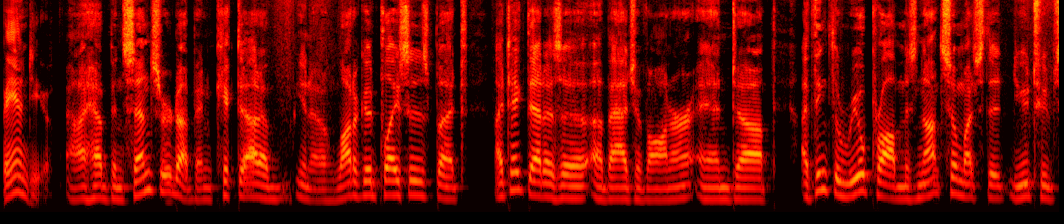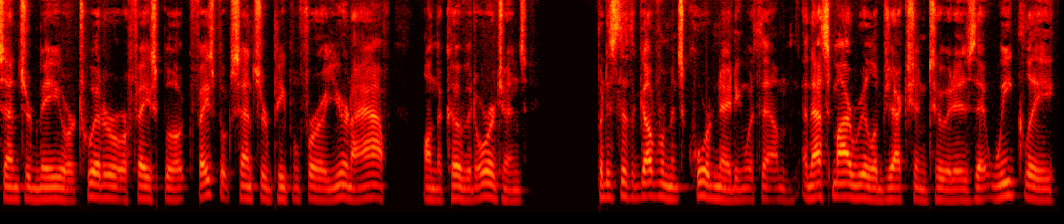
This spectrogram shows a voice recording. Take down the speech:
banned you. I have been censored. I've been kicked out of you know a lot of good places, but I take that as a, a badge of honor. And uh, I think the real problem is not so much that YouTube censored me or Twitter or Facebook. Facebook censored people for a year and a half on the COVID origins, but it's that the government's coordinating with them, and that's my real objection to it. Is that weekly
